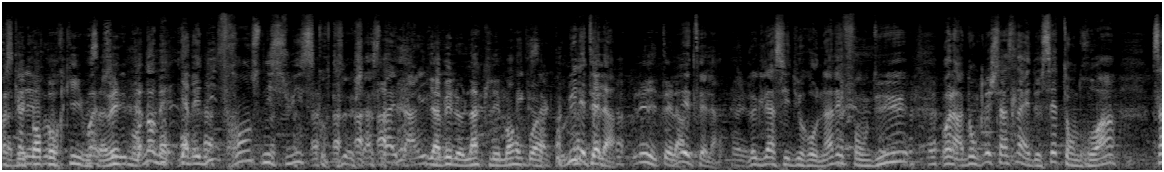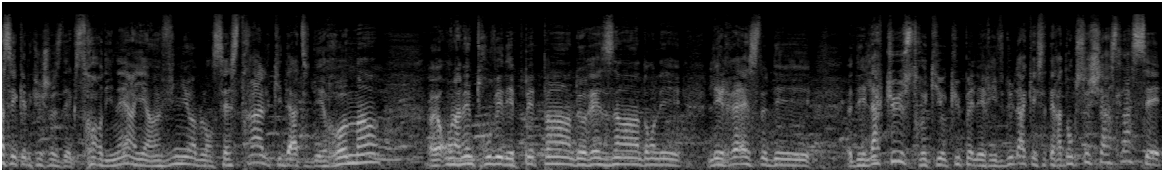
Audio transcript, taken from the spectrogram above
Ça qu'à dépend pour qui, vous Ouais, savez. absolument. Non mais il y avait ni France ni Suisse quand le chasselas est arrivé. Il y avait le lac Léman. Lui, il était là. Lui, il était là. Il était là. Le glacier du Rhône avait fondu. Voilà, donc le chasselas est de cet endroit. Ça, c'est quelque chose d'extraordinaire. Il y a un vignoble ancestral qui date des Romains. Euh, on a même trouvé des pépins de raisin dans les, restes des, des lacustres qui occupaient les rives du lac, etc. Donc ce chasse-là, c'est,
